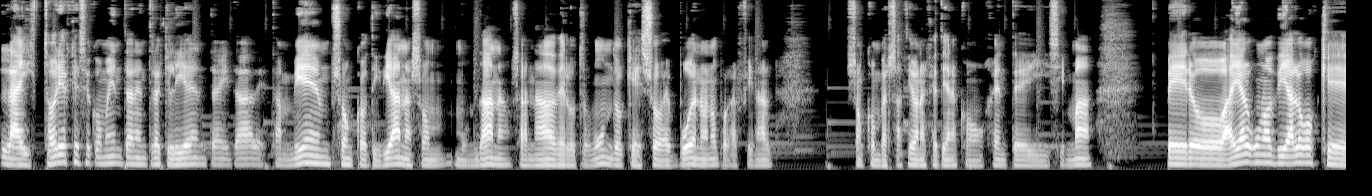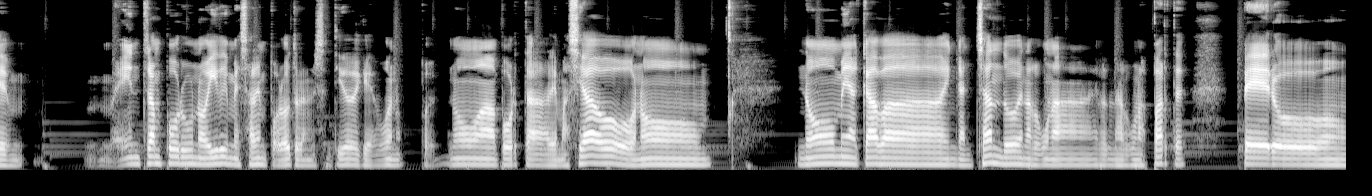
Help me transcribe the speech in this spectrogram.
las historias que se comentan entre clientes y tal están bien, son cotidianas, son mundanas, o sea, nada del otro mundo, que eso es bueno, ¿no? Porque al final son conversaciones que tienes con gente y sin más. Pero hay algunos diálogos que entran por un oído y me salen por otro, en el sentido de que, bueno, pues no aporta demasiado o no, no me acaba enganchando en, algunas en algunas partes. Pero,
